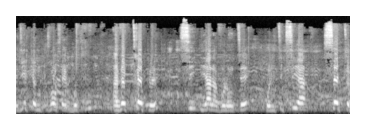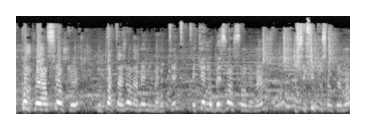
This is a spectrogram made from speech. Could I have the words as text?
dire que nous pouvons faire beaucoup avec très peu s'il y a la volonté politique, s'il y a cette compréhension que nous partageons la même humanité et que nos besoins sont les mêmes. Il suffit tout simplement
